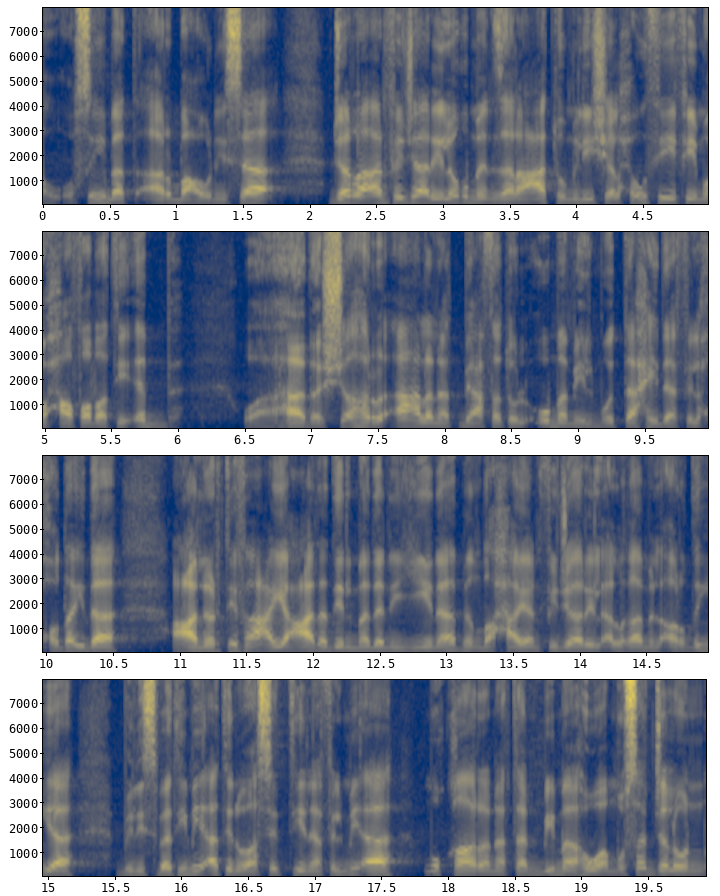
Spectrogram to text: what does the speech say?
أو أصيبت أربع نساء جراء انفجار لغم زرعته ميليشيا الحوثي في محافظة إب. وهذا الشهر أعلنت بعثة الأمم المتحدة في الحديدة عن ارتفاع عدد المدنيين من ضحايا انفجار الألغام الأرضية بنسبة 160% مقارنة بما هو مسجل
